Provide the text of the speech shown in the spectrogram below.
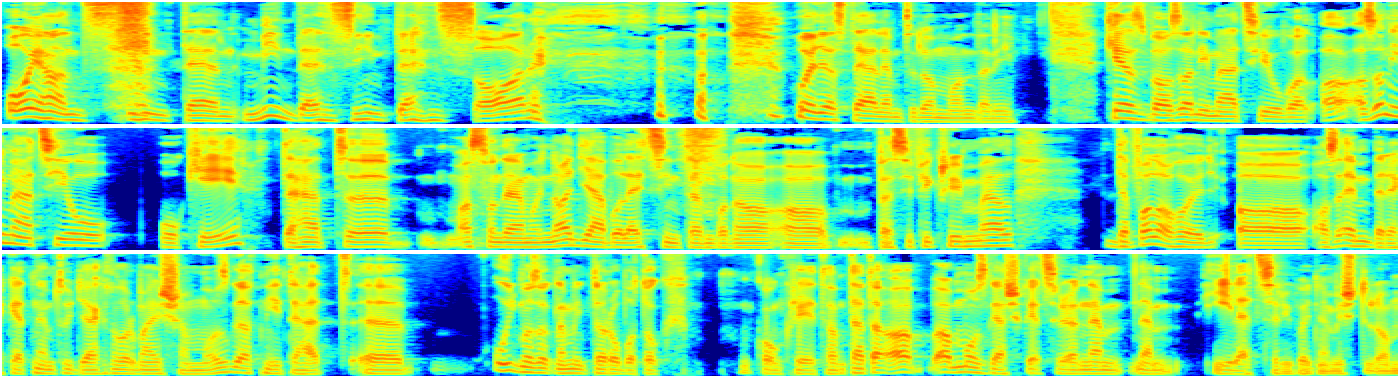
Olyan szinten, minden szinten szar, hogy azt el nem tudom mondani. Kezdve az animációval. Az animáció oké, okay, tehát azt mondanám, hogy nagyjából egy szinten van a, a Pacific Rim-mel, de valahogy a, az embereket nem tudják normálisan mozgatni, tehát úgy mozognak, mint a robotok konkrétan. Tehát a, a mozgásuk egyszerűen nem, nem életszerű, vagy nem is tudom.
